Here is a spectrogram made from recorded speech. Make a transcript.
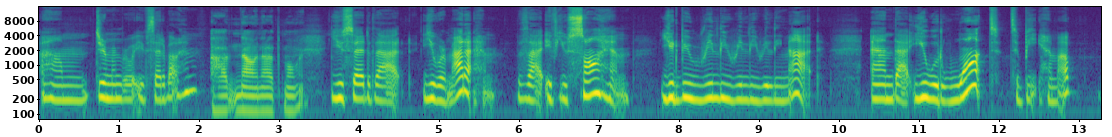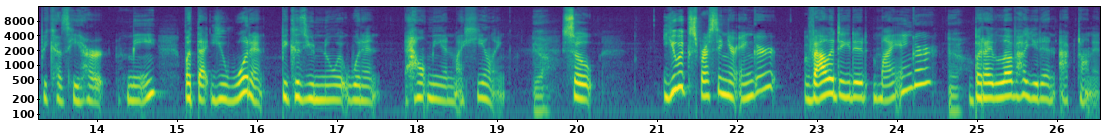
Um, do you remember what you've said about him? Uh, no, not at the moment. You said that you were mad at him, that if you saw him, you'd be really, really, really mad, and that you would want to beat him up because he hurt me, but that you wouldn't because you knew it wouldn't help me in my healing. Yeah. So you expressing your anger validated my anger, yeah. but I love how you didn't act on it.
